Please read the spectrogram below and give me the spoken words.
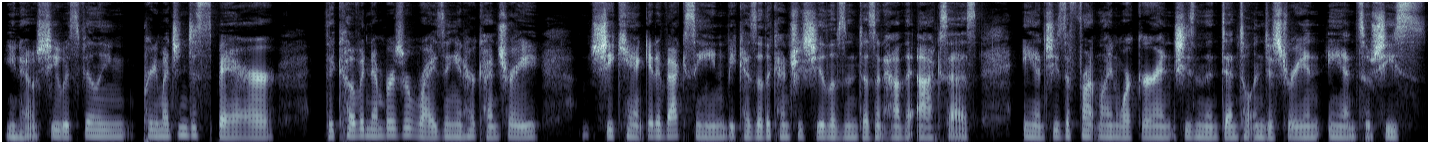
You know, she was feeling pretty much in despair. The COVID numbers were rising in her country. She can't get a vaccine because of the country she lives in doesn't have the access. And she's a frontline worker and she's in the dental industry. And, and so she's,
